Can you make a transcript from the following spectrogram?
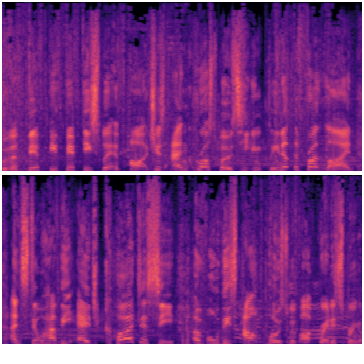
With a 50-50 split of archers and crossbows, he can clean up the front line and still have the edge courtesy of all these outposts with upgraded spring.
